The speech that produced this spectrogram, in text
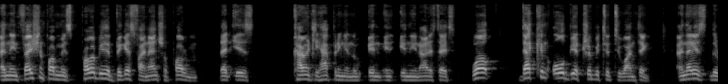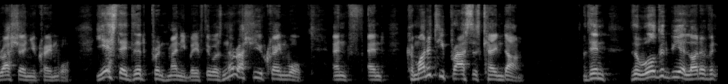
and the inflation problem is probably the biggest financial problem that is currently happening in the in, in, in the United States, well, that can all be attributed to one thing, and that is the Russia and Ukraine war. Yes, they did print money, but if there was no Russia-Ukraine war and and commodity prices came down, then the world would be a lot of an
